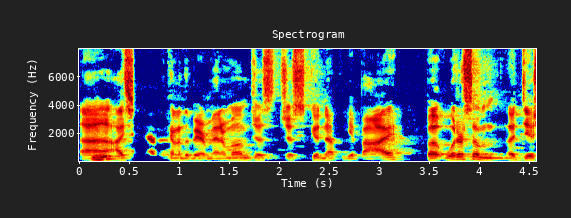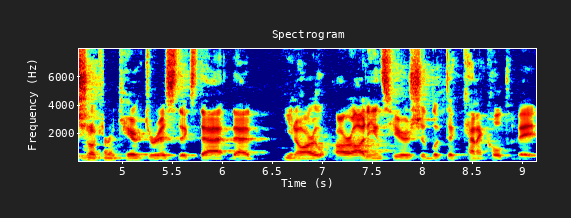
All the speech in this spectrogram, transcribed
Uh, mm-hmm. I see that kind of the bare minimum, just just good enough to get by. But what are some additional kind of characteristics that that you know our, our audience here should look to kind of cultivate?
